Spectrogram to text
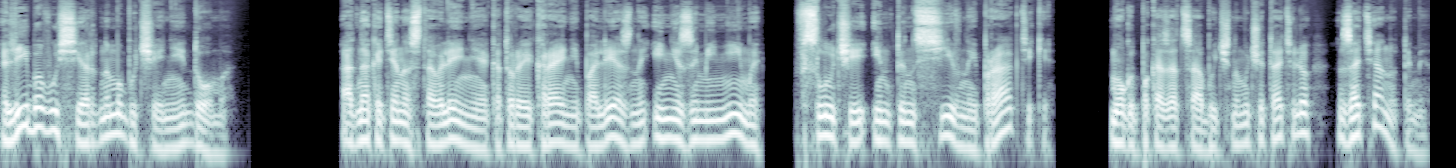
либо в усердном обучении дома. Однако те наставления, которые крайне полезны и незаменимы в случае интенсивной практики, могут показаться обычному читателю затянутыми.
